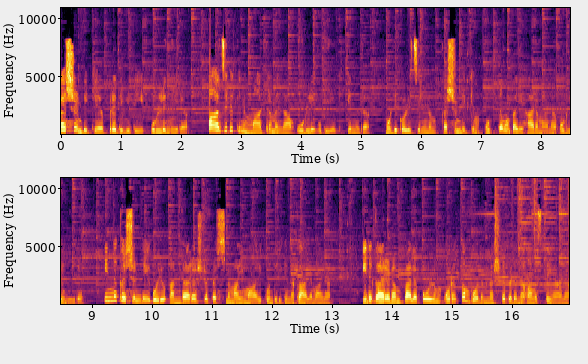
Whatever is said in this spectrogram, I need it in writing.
കഷണ്ടിക്ക് പ്രതിവിധി ഉള്ളിനീര്. പാചകത്തിന് മാത്രമല്ല ഉള്ളി ഉപയോഗിക്കുന്നത്. മുടി കൊഴിച്ചിലിനും കഷണ്ടിക്കും ഉത്തമ പരിഹാരമാണ് ഉള്ളിനീര്. ഇന്ന് കഷണ്ടി ഒരു അന്താരാഷ്ട്ര പ്രശ്നമായി മാറിക്കൊണ്ടിരിക്കുന്ന കാലമാണ്. ഇത് കാരണം പലപ്പോഴും ഉറക്കം പോലും നഷ്ടപ്പെടുന്ന അവസ്ഥയാണ്.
